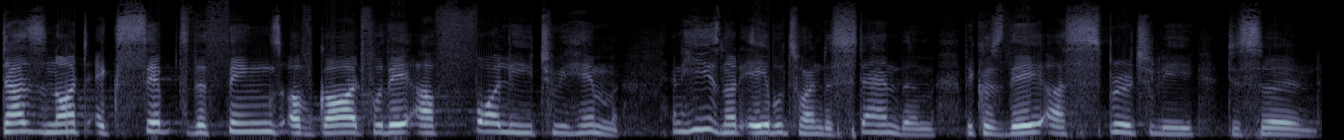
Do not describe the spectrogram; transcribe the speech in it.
does not accept the things of God, for they are folly to him, and he is not able to understand them because they are spiritually discerned.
